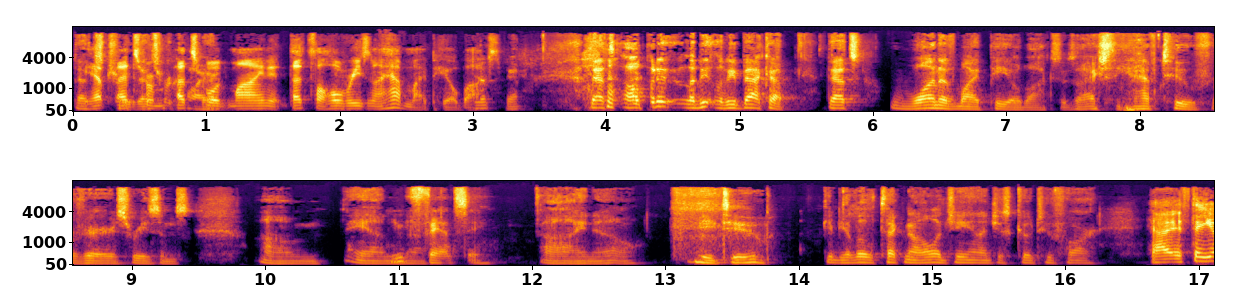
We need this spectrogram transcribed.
That's yep, true. That's, that's, from, that's what mine. That's the whole reason I have my PO box. Yep, yep. That's. I'll put it. Let me let me back up. That's one of my PO boxes. I actually have two for various reasons. Um, and you uh, fancy. I know. Me too. Give me a little technology, and I just go too far. Yeah, if they,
